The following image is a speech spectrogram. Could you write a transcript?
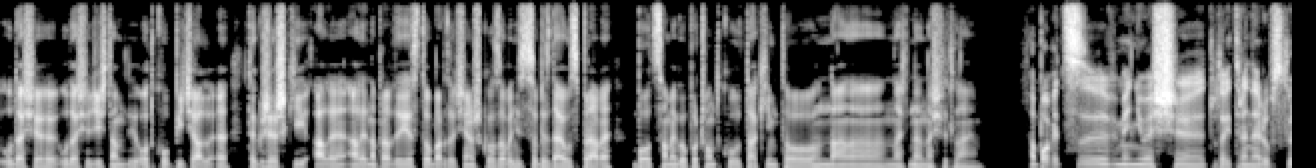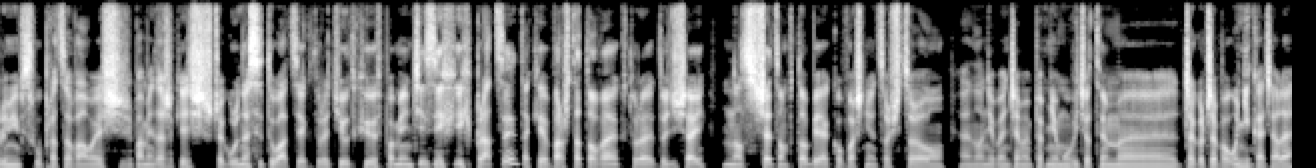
uda się, uda się gdzieś tam odkupić ale, te grzeszki, ale, ale naprawdę jest to bardzo ciężko. Zawodnicy sobie zdają sprawę, bo od samego początku takim to na, na, naświetlałem. A powiedz, y, wymieniłeś y, tutaj trenerów, z którymi współpracowałeś. Pamiętasz jakieś szczególne sytuacje, które ci utkwiły w pamięci z ich, ich pracy, takie warsztatowe, które do dzisiaj no, siedzą w tobie jako właśnie coś, co e, no, nie będziemy pewnie mówić o tym, e, czego trzeba unikać, ale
